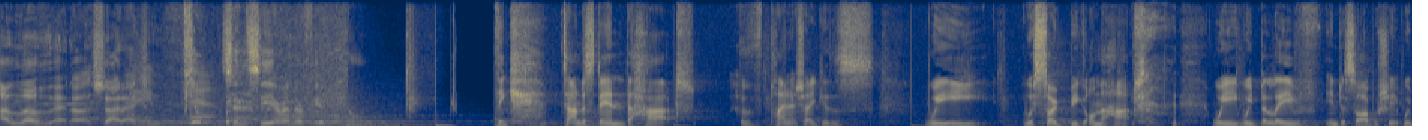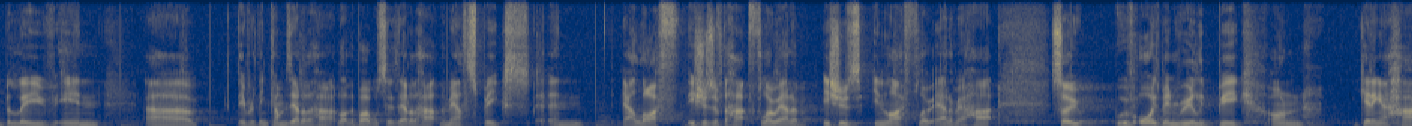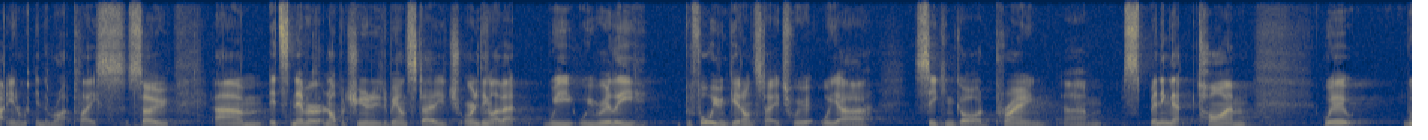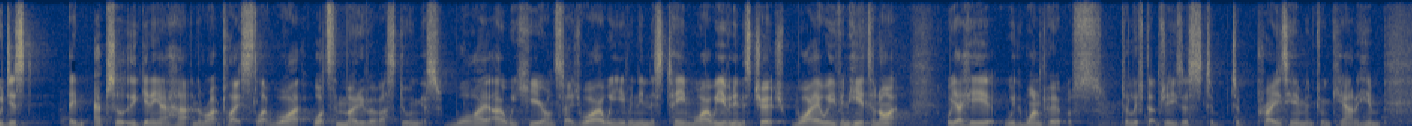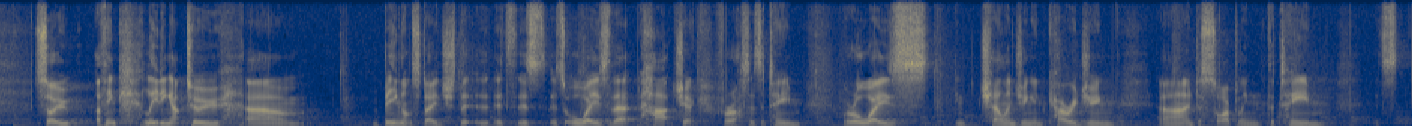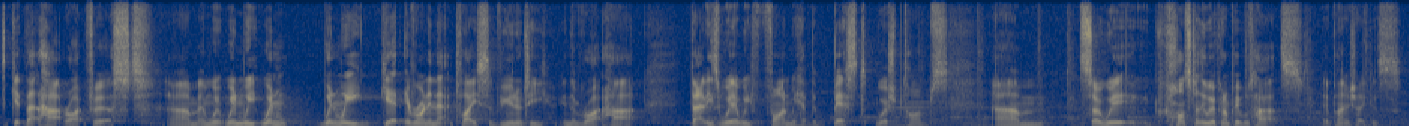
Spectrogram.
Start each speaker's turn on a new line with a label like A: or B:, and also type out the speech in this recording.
A: I love that uh, shot, actually.
B: Amen.
C: Sincere in their faith. No.
D: I think to understand the heart of Planetshakers, we we're so big on the heart. we we believe in discipleship. We believe in uh, everything comes out of the heart, like the Bible says, out of the heart the mouth speaks, and our life issues of the heart flow out of issues in life flow out of our heart. So we've always been really big on getting our heart in, in the right place. So um, it's never an opportunity to be on stage or anything like that. We, we really, before we even get on stage, we, we are seeking God, praying, um, spending that time where we just absolutely getting our heart in the right place. Like, why? What's the motive of us doing this? Why are we here on stage? Why are we even in this team? Why are we even in this church? Why are we even here tonight? We are here with one purpose: to lift up Jesus, to, to praise Him, and to encounter Him. So, I think leading up to um, being on stage, it's, it's, it's always that heart check for us as a team. We're always challenging, encouraging, uh, and discipling the team it's to get that heart right first. Um, and when, when, we when when we get everyone in that place of unity in the right heart, that is where we find we have the best worship times. Um, so we're constantly working on people's hearts at Planetshakers.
